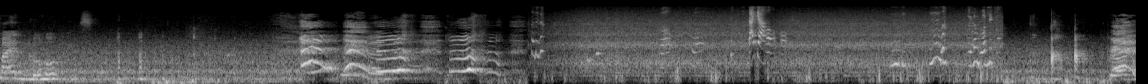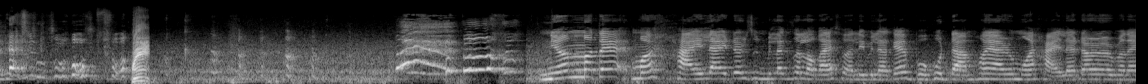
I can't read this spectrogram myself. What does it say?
মাই নোজ নিয়মমতে মই হাইলাইটাৰ যোনবিলাক যে লগাই ছোৱালীবিলাকে বহুত দাম হয় আৰু মই হাইলাইটাৰ মানে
